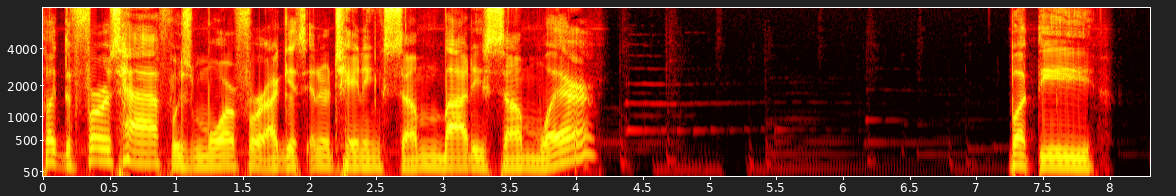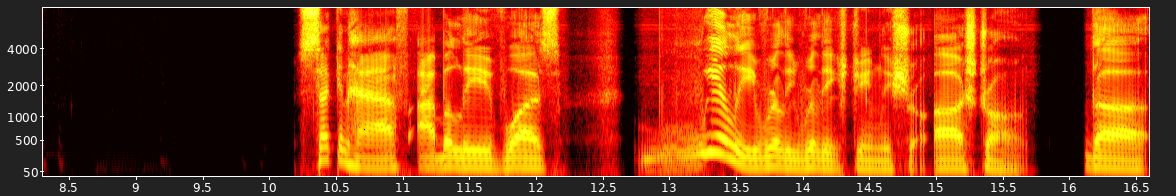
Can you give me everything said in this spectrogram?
Like the first half was more for, I guess, entertaining somebody somewhere. But the second half, I believe, was really, really, really extremely uh, strong. The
